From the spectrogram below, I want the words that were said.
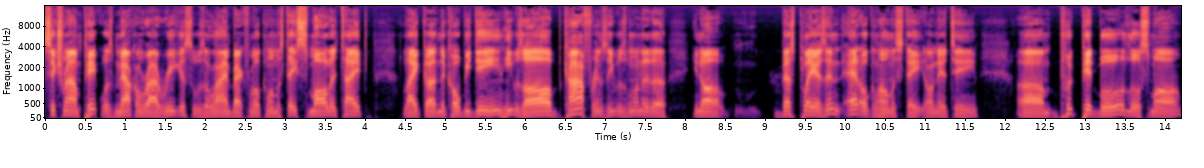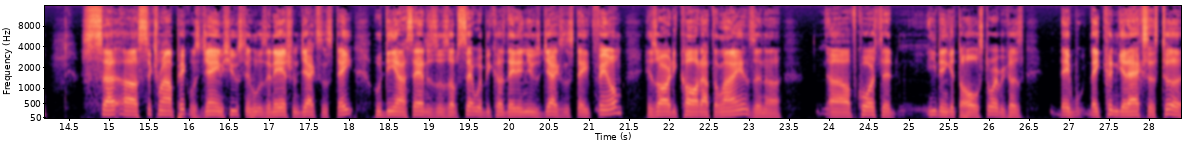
Sixth round pick was Malcolm Rodriguez, who was a linebacker from Oklahoma State, smaller type, like uh, Nakobe Dean. He was all conference. He was one of the, you know, best players in at Oklahoma State on their team. Um, Pitbull, a little small. Uh, six round pick was James Houston, who was an edge from Jackson State, who Deion Sanders was upset with because they didn't use Jackson State film. He's already called out the Lions, and uh, uh, of course that he didn't get the whole story because they they couldn't get access to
